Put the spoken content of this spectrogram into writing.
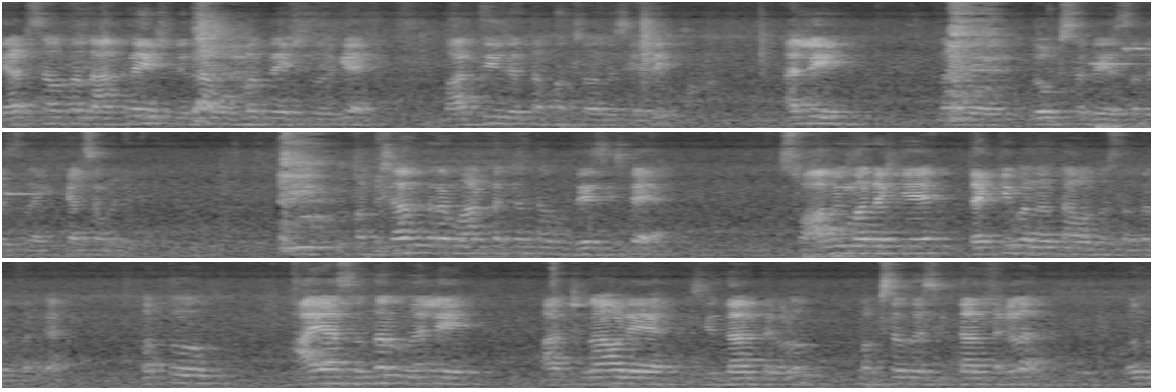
ಎರಡು ಸಾವಿರದ ನಾಲ್ಕನೇ ಇಸ್ವಿಯಿಂದ ಒಂಬತ್ತನೇ ಇಸ್ವಿವರೆಗೆ ಭಾರತೀಯ ಜನತಾ ಪಕ್ಷವನ್ನು ಸೇರಿ ಅಲ್ಲಿ ನಾನು ಲೋಕಸಭೆಯ ಸದಸ್ಯರಾಗಿ ಕೆಲಸ ಮಾಡಿದ್ದೆ ಈ ಪಕ್ಷಾಂತರ ಮಾಡ್ತಕ್ಕಂಥ ಉದ್ದೇಶ ಇಷ್ಟೇ, ಸ್ವಾಭಿಮಾನಕ್ಕೆ ಧಕ್ಕಿ ಬಂದಂತಹ ಒಂದು ಸಂದರ್ಭದಾಗ ಮತ್ತು ಆಯಾ ಸಂದರ್ಭದಲ್ಲಿ ಆ ಚುನಾವಣೆಯ ಸಿದ್ಧಾಂತಗಳು ಪಕ್ಷದ ಸಿದ್ಧಾಂತಗಳ ಒಂದು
